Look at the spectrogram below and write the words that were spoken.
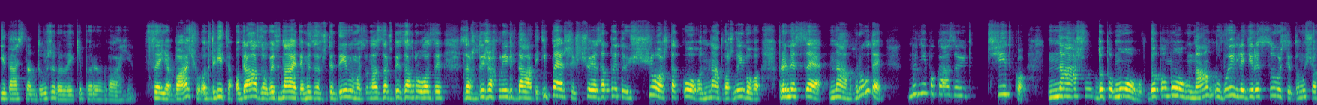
і дасть нам дуже великі переваги. Це я бачу. От дивіться, одразу ви знаєте, ми завжди дивимося, у нас завжди загрози, завжди жахливі дати. І перше, що я запитую, що ж такого надважливого принесе нам грудень, мені показують чітко нашу допомогу, допомогу нам у вигляді ресурсів, тому що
